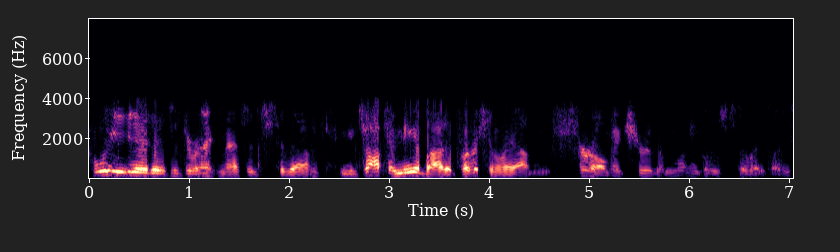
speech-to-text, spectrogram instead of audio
tweet it as a direct message to them. You can talk to me about it personally. I'm sure I'll make sure the money goes to the right place.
